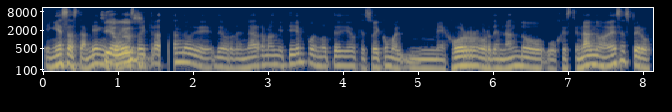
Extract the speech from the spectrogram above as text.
en esas también. estoy tratando de, ordenar más mi tiempo. No te digo que soy como el mejor ordenando o gestionando a veces, pero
